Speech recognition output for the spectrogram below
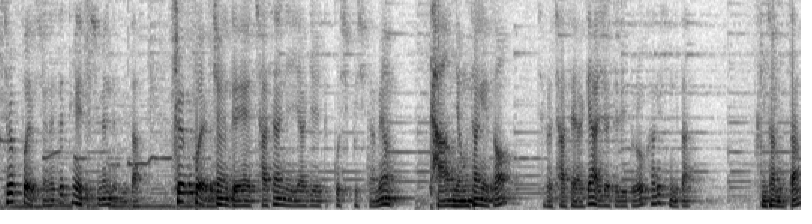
트러프 액션을 세팅해 주시면 됩니다. 트러프 액션에 대해 자세한 이야기를 듣고 싶으시다면 다음 영상에서 제가 자세하게 알려드리도록 하겠습니다. 감사합니다.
